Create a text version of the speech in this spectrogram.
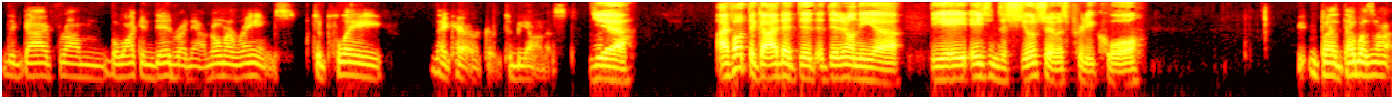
the guy from The Walking Dead right now, Norman Reedus, to play that character. To be honest. Yeah. I thought the guy that did did it on the uh, the Agents of Shield show was pretty cool. But that was not.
